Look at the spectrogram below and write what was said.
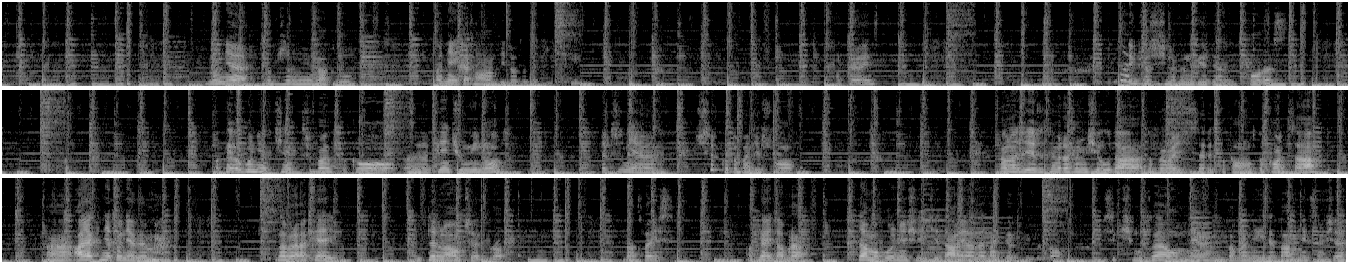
No nie, dobrze mnie nie zatruł. A nie, i tak mam antidotę do brzydki. Okej. No i przeszliśmy ten Virgin Forest. Okej, ogólnie odcinek trwa już około e, 5 minut. Także nie wiem, szybko to będzie szło. Mam nadzieję, że tym razem mi się uda doprowadzić serię z Pokémonów do końca. E, a jak nie, to nie wiem. Dobra, okej. Ten ma oczy jak Brock. That face. Okej, dobra. Tam ogólnie się idzie dalej, ale najpierw jakby to jakieś muzeum, nie wiem, dobra, nie idę tam, nie chcę się.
